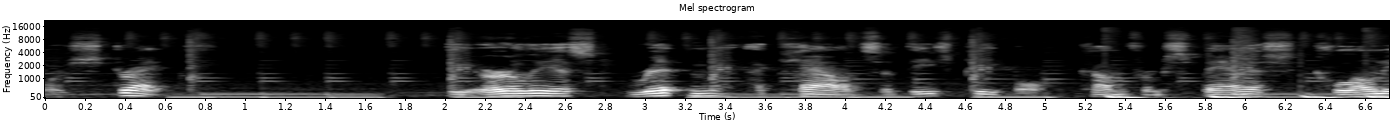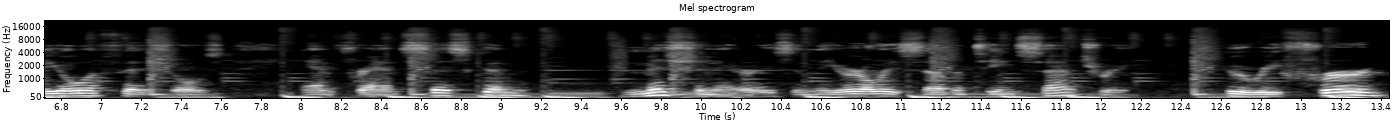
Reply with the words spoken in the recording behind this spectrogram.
or strength. The earliest written accounts of these people come from Spanish colonial officials and Franciscan missionaries in the early 17th century, who referred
